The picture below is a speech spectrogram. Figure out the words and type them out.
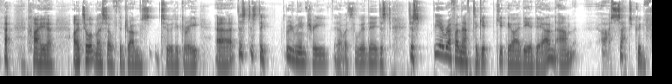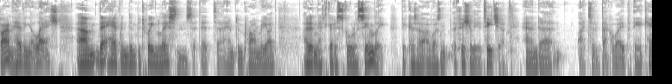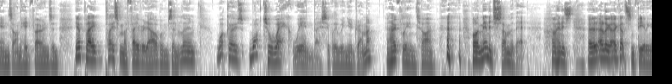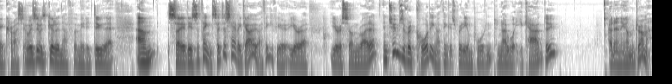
I uh, I taught myself the drums to a degree, uh, just just a rudimentary. Uh, what's the word there? Just just yeah, rough enough to get get the idea down. Um, oh, such good fun having a lash. Um, that happened in between lessons at, at uh, Hampton Primary. I I didn't have to go to school assembly because I, I wasn't officially a teacher, and uh, I'd sort of duck away, put the cans on, the headphones, and you know, play play some of my favourite albums and learn what goes what to whack when, basically, when you're a drummer, and hopefully in time. well, I managed some of that. I managed. Uh, look, I got some feeling across. It was it was good enough for me to do that. Um, so there's a thing. So just have a go. I think if you're you're a you're a songwriter. In terms of recording, I think it's really important to know what you can't do. I don't think I'm a drummer,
